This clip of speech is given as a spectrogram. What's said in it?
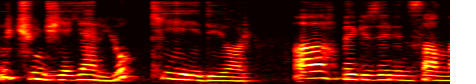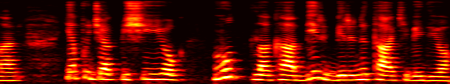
Üçüncüye yer yok ki diyor. Ah be güzel insanlar. Yapacak bir şey yok. Mutlaka birbirini takip ediyor.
